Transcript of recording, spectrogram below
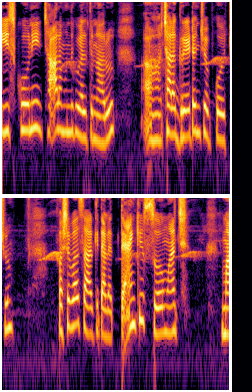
తీసుకొని చాలా ముందుకు వెళ్తున్నారు. చాలా గ్రేట్ అని చెప్పుకోవచ్చు. ఫస్ట్ ఆఫ్ ఆల్ సార్కి చాలా థ్యాంక్ యూ సో మచ్ మా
